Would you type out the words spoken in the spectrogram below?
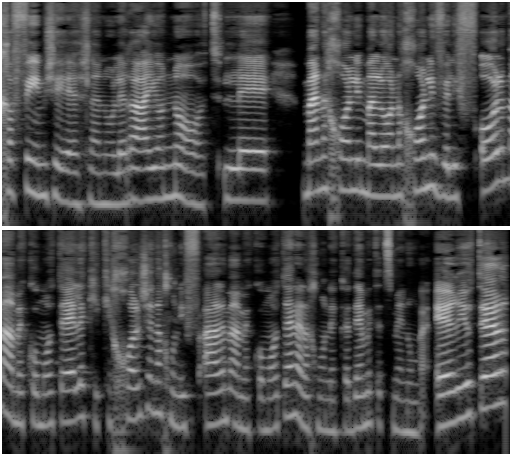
לדחפים שיש לנו, לרעיונות, מה נכון לי, מה לא נכון לי, ולפעול מהמקומות האלה, כי ככל שאנחנו נפעל מהמקומות האלה, אנחנו נקדם את עצמנו מהר יותר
